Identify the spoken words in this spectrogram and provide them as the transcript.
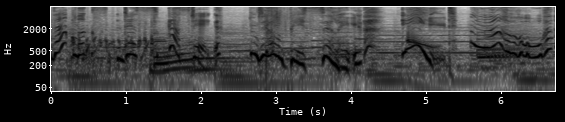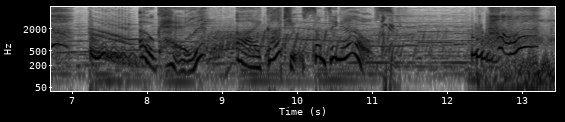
That looks disgusting. Don't be silly. Eat! No! Okay, I got you something else. Huh?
